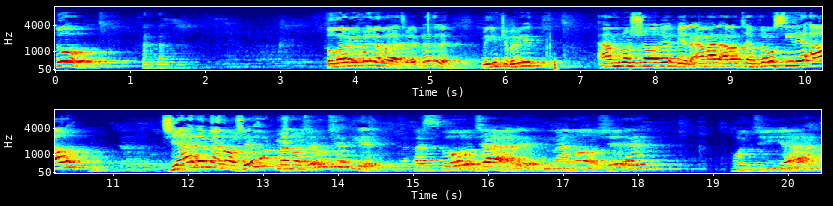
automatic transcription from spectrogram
دو دوباره می‌خونیم عبارت رو نداره میگیم که ببینید امر و شارع بالعمل علا طبق اون سیره او جعل مناشه مناشه حجت دیگه پس تو جعل مناشه حجیت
